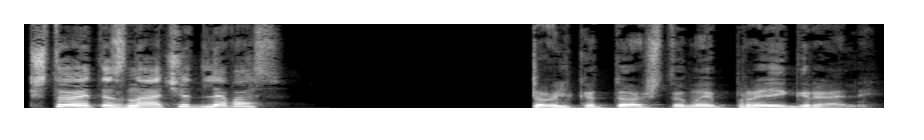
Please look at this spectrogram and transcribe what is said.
«Что это значит для вас?» Только то, что мы проиграли».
